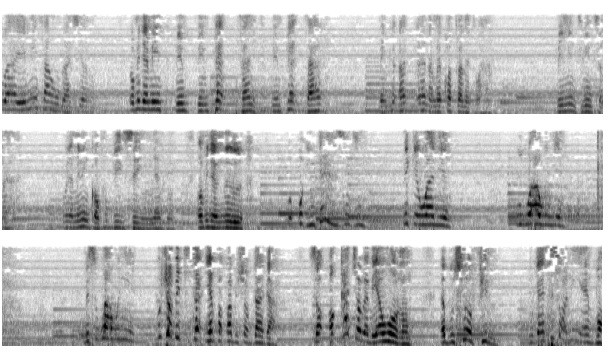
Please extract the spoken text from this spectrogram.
bu a yɛni nsa ahobrɛaseɛ no. Omi deɛ mi mi mi mpɛ saa mi mpɛ saa mi mpɛ ɛna mɛkɔ toilet wɔ ha. Mi mi ntumi ntena ha. Ni. O you dey lis ten to me. Mi ke wa nie. Wo awo nie. Mesi wo awo nie. Wohwɛ obi te sɛ yɛn papa bishop daga. Sɛ ɔka kyerɛ baabi ɛwɔ no, abusua ofin no nka ɛsɛ sɛ ɔne yɛn bɔ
